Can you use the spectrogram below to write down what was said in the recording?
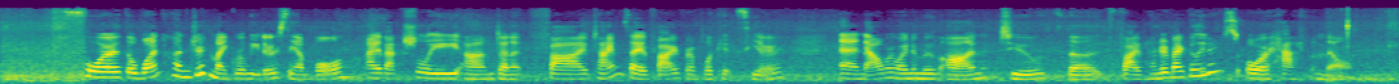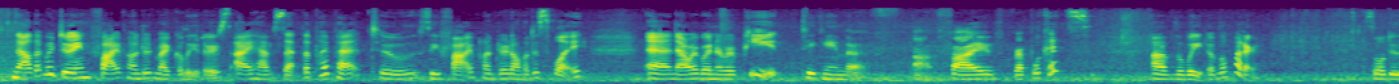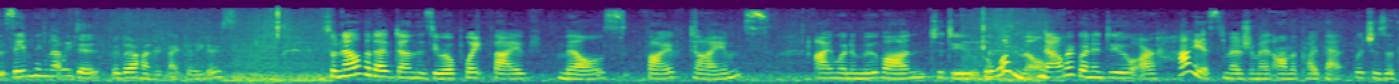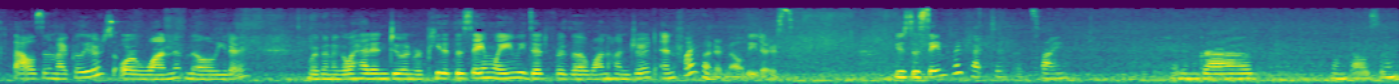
for the 100 microliter sample, I've actually um, done it five times. I have five replicates here. And now we're going to move on to the 500 microliters or half a mil. Now that we're doing 500 microliters, I have set the pipette to see 500 on the display. And now we're going to repeat taking the uh, five replicates of the weight of the water. So we'll do the same thing that we did for the 100 microliters. So now that I've done the 0.5 mils five times, I'm going to move on to do the one mil. Now we're going to do our highest measurement on the pipette, which is a thousand microliters or one milliliter. We're going to go ahead and do and repeat it the same way we did for the 100 and 500 milliliters. Use the same pipette tip, that's fine. Go ahead and grab 1000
